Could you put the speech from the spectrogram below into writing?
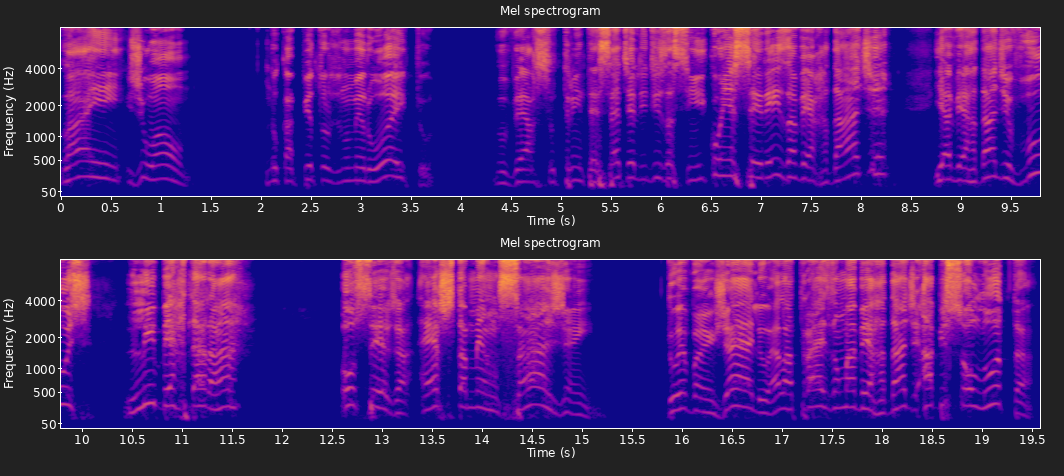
Lá em João, no capítulo número 8, no verso 37, ele diz assim: E conhecereis a verdade, e a verdade vos libertará. Ou seja, esta mensagem do Evangelho, ela traz uma verdade absoluta.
